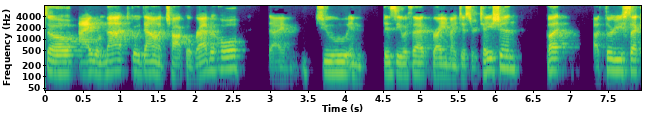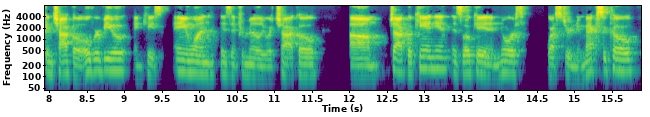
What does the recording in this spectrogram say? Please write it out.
so I will not go down a Chaco rabbit hole. I'm too busy with that writing my dissertation, but a 30 second Chaco overview in case anyone isn't familiar with Chaco. Um, Chaco Canyon is located in northwestern New Mexico.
